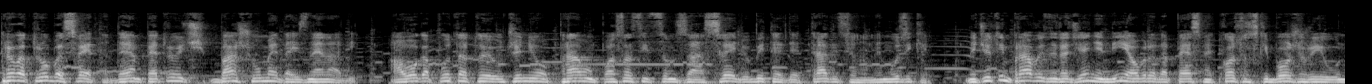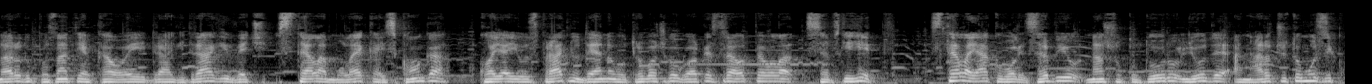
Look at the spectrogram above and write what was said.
Prva truba sveta, Dejan Petrović, baš ume da iznenadi, a ovoga puta to je učinio pravom poslasticom za sve ljubitelje tradicionalne muzike. Međutim, pravo iznenađenje nije obrada pesme Kosovski božuri u narodu poznatija kao Ej, dragi, dragi, već Stela Muleka iz Konga, koja je uz pratnju Dejanovog trubačkog orkestra otpevala srpski hit. Stela jako voli Srbiju, našu kulturu, ljude, a naročito muziku.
